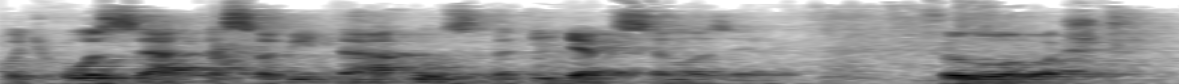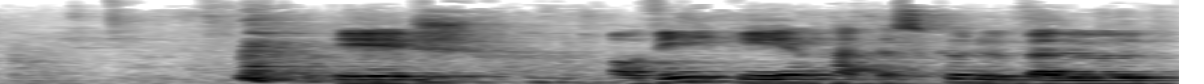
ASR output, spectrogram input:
hogy hozzátesz a vitához, tehát igyekszem azért felolvasni. És a végén, hát ez körülbelül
